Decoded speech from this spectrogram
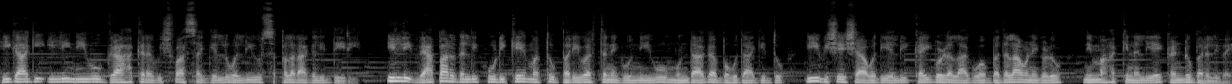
ಹೀಗಾಗಿ ಇಲ್ಲಿ ನೀವು ಗ್ರಾಹಕರ ವಿಶ್ವಾಸ ಗೆಲ್ಲುವಲ್ಲಿಯೂ ಸಫಲರಾಗಲಿದ್ದೀರಿ. ಇಲ್ಲಿ ವ್ಯಾಪಾರದಲ್ಲಿ ಹೂಡಿಕೆ ಮತ್ತು ಪರಿವರ್ತನೆಗೂ ನೀವು ಮುಂದಾಗಬಹುದಾಗಿದ್ದು, ಈ ವಿಶೇಷ ಅವಧಿಯಲ್ಲಿ ಕೈಗೊಳ್ಳಲಾಗುವ ಬದಲಾವಣೆಗಳು ನಿಮ್ಮ ಹಕ್ಕಿನಲ್ಲಿಯೇ ಕಂಡುಬರಲಿವೆ.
